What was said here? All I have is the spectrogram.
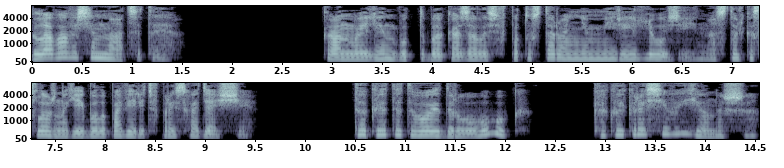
Глава восемнадцатая. Кан Мэйлин будто бы оказалась в потустороннем мире иллюзий, настолько сложно ей было поверить в происходящее. «Так это твой друг? Какой красивый юноша!»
